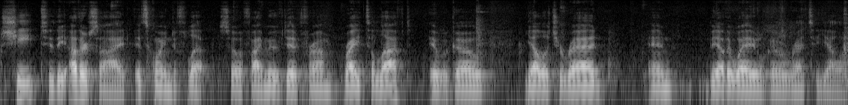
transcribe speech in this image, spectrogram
sheet to the other side, it's going to flip. So if I moved it from right to left, it would go yellow to red, and the other way it will go red to yellow.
